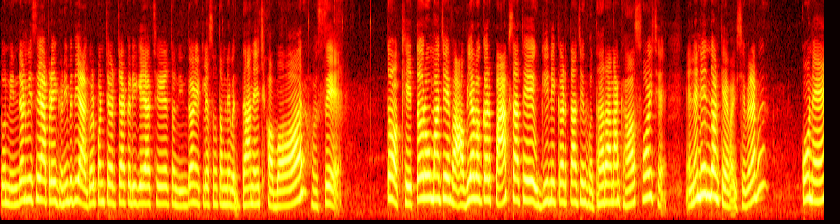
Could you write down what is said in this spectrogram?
તો નિંદણ વિશે આપણે ઘણી બધી આગળ પણ ચર્ચા કરી ગયા છે. તો નિંદણ એટલે શું? તમને બધાને જ ખબર હશે. તો ખેતરોમાં જે વાવ્યા વગર પાક સાથે ઉગી નીકળતા જે વધારાના ઘાસ હોય છે, એને નિંદણ કહેવાય છે, બરાબર? કોને?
